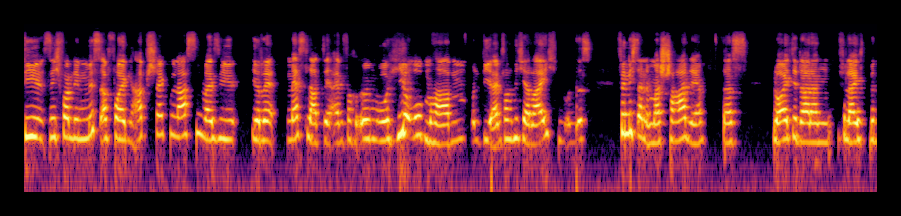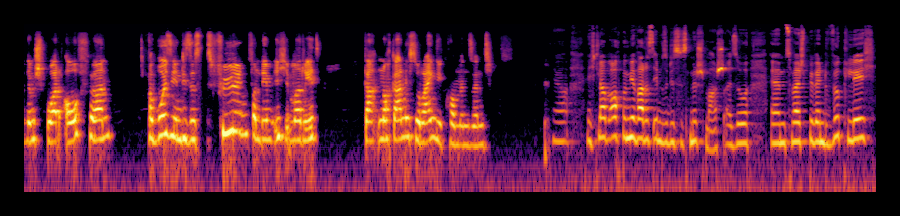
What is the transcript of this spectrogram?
die sich von den Misserfolgen abschrecken lassen, weil sie ihre Messlatte einfach irgendwo hier oben haben und die einfach nicht erreichen. Und das finde ich dann immer schade, dass Leute da dann vielleicht mit einem Sport aufhören, obwohl sie in dieses Fühlen, von dem ich immer rede, gar, noch gar nicht so reingekommen sind. Ja, ich glaube auch bei mir war das eben so dieses Mischmasch. Also ähm, zum Beispiel, wenn du wirklich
